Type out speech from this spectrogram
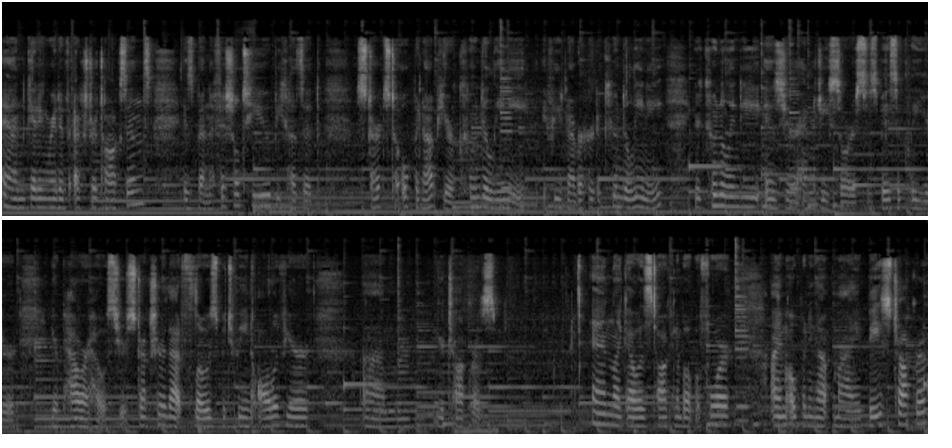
And getting rid of extra toxins is beneficial to you because it starts to open up your kundalini. If you've never heard of kundalini, your kundalini is your energy source. It's basically your your powerhouse, your structure that flows between all of your um, your chakras. And like I was talking about before, I'm opening up my base chakra,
